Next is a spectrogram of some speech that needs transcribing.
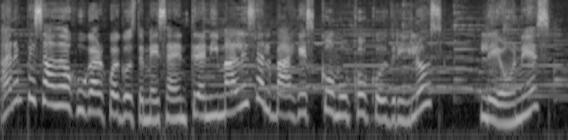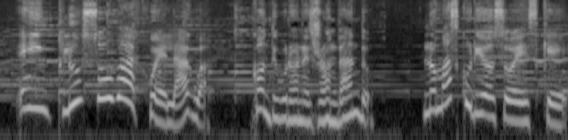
han empezado a jugar juegos de mesa entre animales salvajes como cocodrilos, leones e incluso bajo el agua, con tiburones rondando. Lo más curioso es que,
